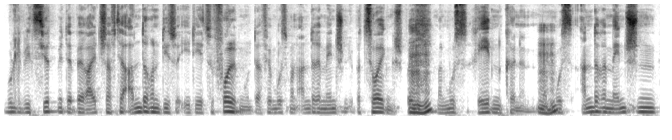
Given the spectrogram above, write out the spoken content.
multipliziert mit der Bereitschaft der anderen, dieser Idee zu folgen. Und dafür muss man andere Menschen überzeugen. Sprich, mhm. man muss reden können. Mhm. Man muss andere Menschen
